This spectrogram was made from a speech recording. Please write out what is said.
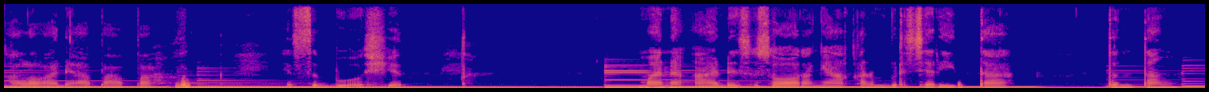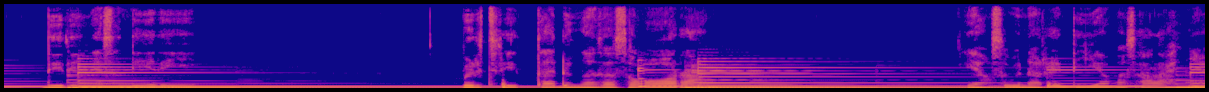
kalau ada apa-apa. It's a bullshit. Mana ada seseorang yang akan bercerita tentang dirinya sendiri, bercerita dengan seseorang yang sebenarnya dia masalahnya.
